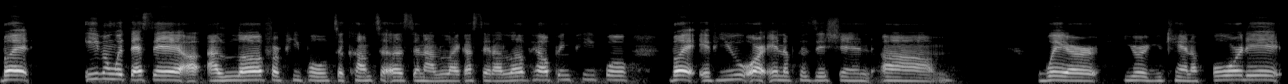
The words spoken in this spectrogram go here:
but even with that said, I, I, love for people to come to us, and I like I said, I love helping people. But if you are in a position um, where you're you can't afford it,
